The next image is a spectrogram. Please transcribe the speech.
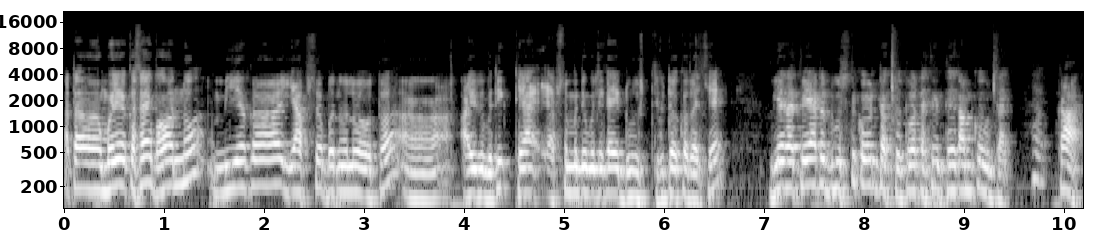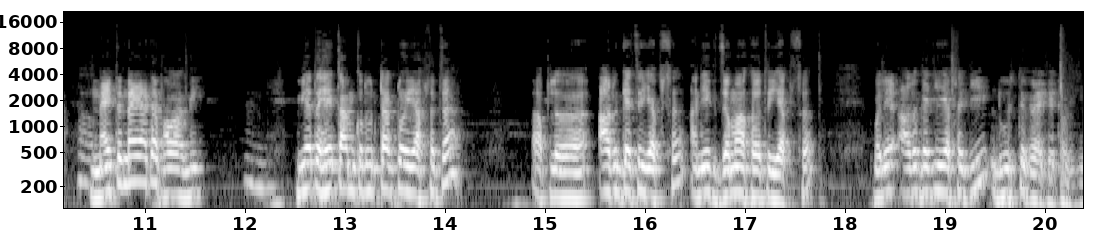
आता मला कसं आहे भावांनो मी एक ॲप्स बनवलं होतं आयुर्वेदिक. त्या ॲप्समध्ये मला काही दुरुस्ती सुद्धा करायची आहे. मी आता ते आता दुरुस्ती करून टाकतो. तू आता ते- काम करून टाक. का? नाही तर नाही आता फवारणी. मी आता हे काम करून टाकतो ॲप्सचं आपलं आरोग्याचं ॲप्स आणि एक जमा खर्च ॲप्स मला आरोग्याची ॲप्सची दुरुस्ती करायची आहे थोडीशी.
